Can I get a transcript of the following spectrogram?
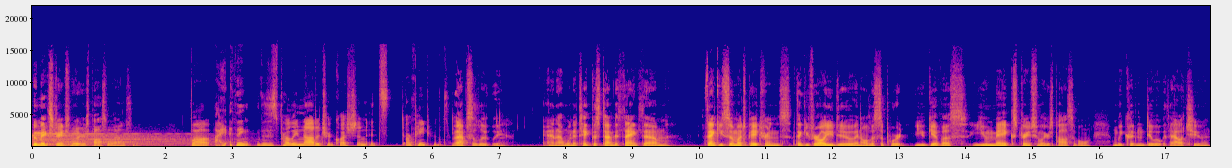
Who makes strange familiars possible, Allison? Well, I I think this is probably not a trick question. It's our patrons. Absolutely. And I want to take this time to thank them. Thank you so much, patrons. Thank you for all you do and all the support you give us. You make Strange Familiars possible, and we couldn't do it without you.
